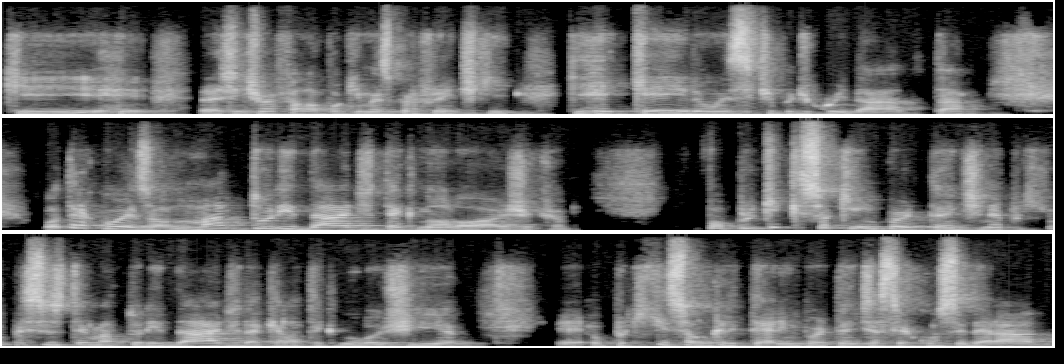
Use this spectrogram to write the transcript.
que a gente vai falar um pouquinho mais para frente, que, que requeiram esse tipo de cuidado. Tá? Outra coisa, ó, maturidade tecnológica. Pô, por que, que isso aqui é importante? Né? Por que, eu preciso ter maturidade daquela tecnologia? É, por que, que isso é um critério importante a ser considerado?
